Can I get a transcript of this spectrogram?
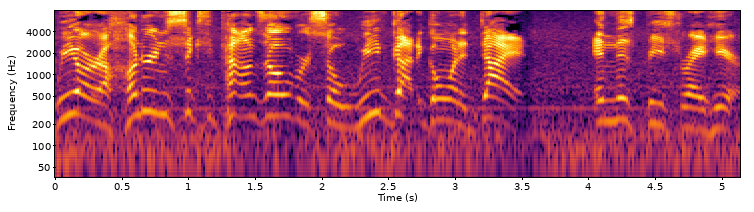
We are 160 pounds over, so we've got to go on a diet in this beast right here.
